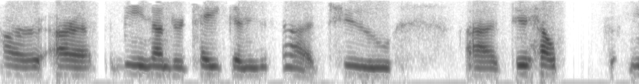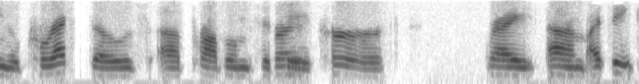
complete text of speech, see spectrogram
are, are being undertaken uh, to uh, to help you know correct those uh, problems if right. they occur. Right. Um, I think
